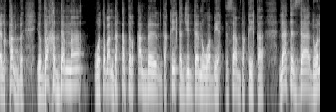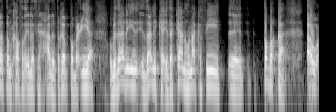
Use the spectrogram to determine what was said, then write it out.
القلب يضخ الدم وطبعا دقات القلب دقيقة جدا وباحتساب دقيقة لا تزداد ولا تنخفض إلا في حالة غير طبيعية. وبذلك إذا كان هناك في طبقة أو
